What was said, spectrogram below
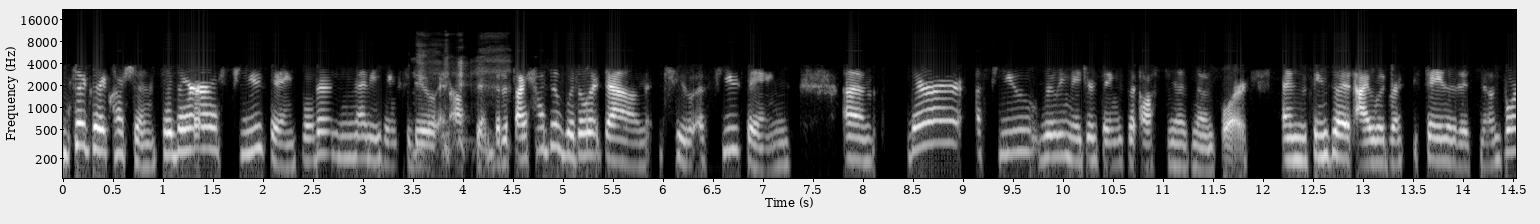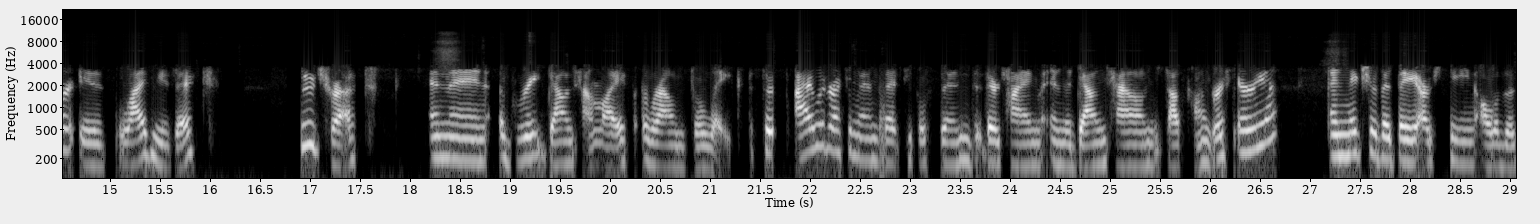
It's a great question. So there are a few things. Well, there's many things to do in Austin, but if I had to whittle it down to a few things, um, there are a few really major things that Austin is known for. And the things that I would rec- say that it's known for is live music, food trucks, and then a great downtown life around the lake. So I would recommend that people spend their time in the downtown South Congress area and make sure that they are seeing all of those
